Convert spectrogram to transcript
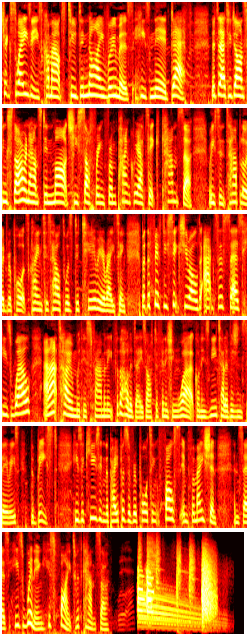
Patrick Swayze's come out to deny rumours he's near death. The Dirty Dancing star announced in March he's suffering from pancreatic cancer. Recent tabloid reports claimed his health was deteriorating, but the 56 year old actor says he's well and at home with his family for the holidays after finishing work on his new television series, The Beast. He's accusing the papers of reporting false information and says he's winning his fight with cancer. Well,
